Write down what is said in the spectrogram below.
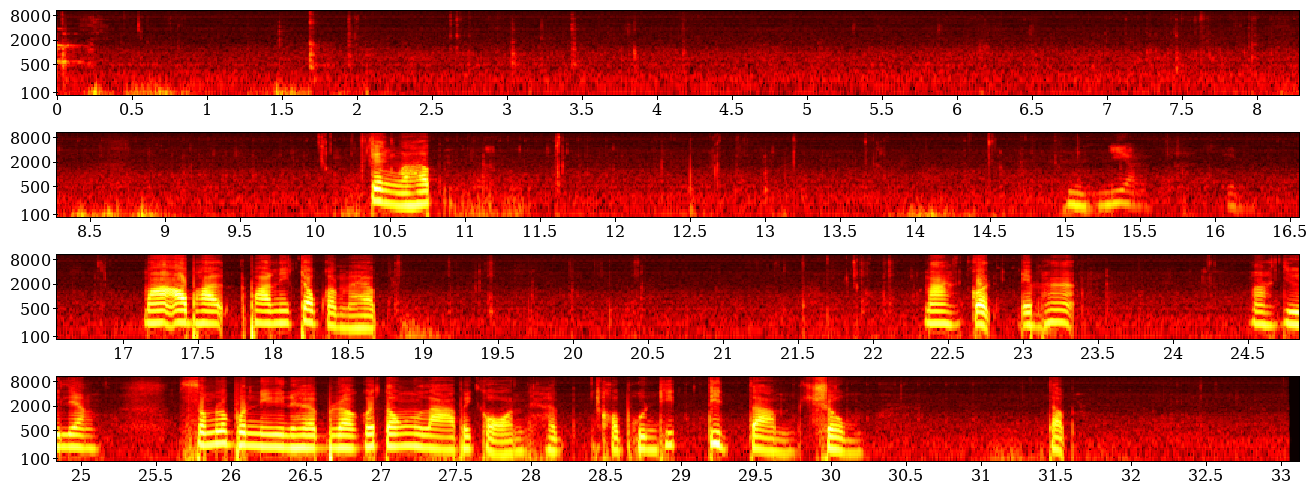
เก่งเหรอครับอืมเยี่ยมมาเอาพาร์ทพาร์ทนี้จบกันไหมครับ มากด F5 มายืนเรียง สำหรับวันนี้นะครับ เราก็ต้องลาไปก่อนครับ ขอบคุณที่ติดตามชม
